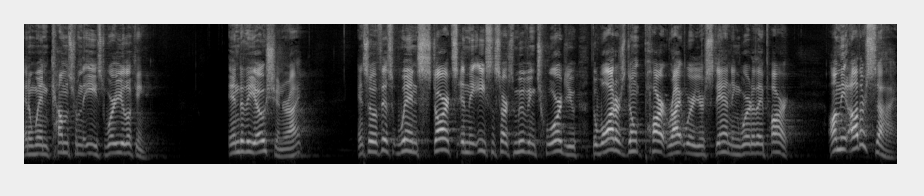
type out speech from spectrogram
and a wind comes from the east, where are you looking? Into the ocean, right? And so, if this wind starts in the east and starts moving toward you, the waters don't part right where you're standing. Where do they part? On the other side.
